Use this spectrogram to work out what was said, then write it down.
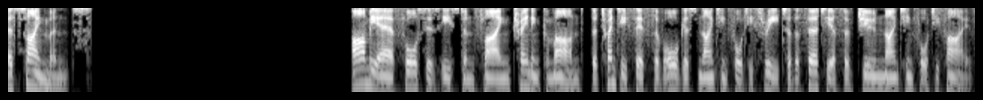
Assignments Army Air Forces Eastern Flying Training Command, the 25th of August 1943 to the 30th of June 1945.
